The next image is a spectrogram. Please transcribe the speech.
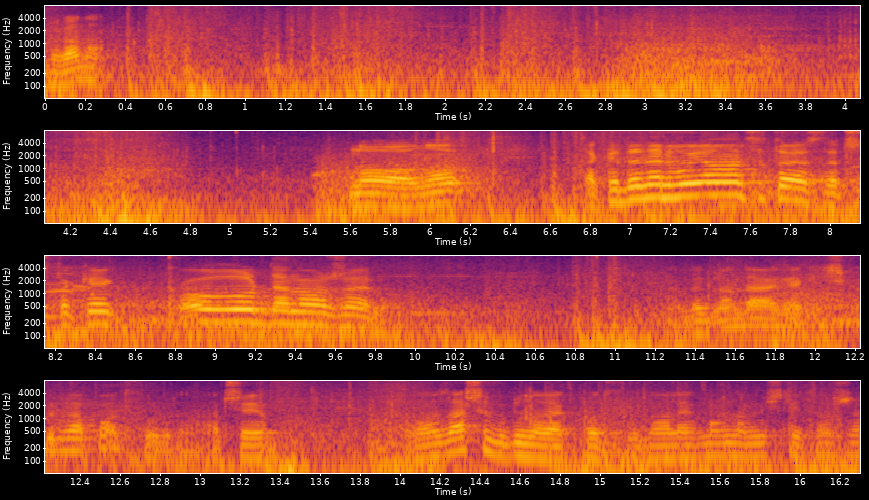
Zaszudowano. No, no... Takie denerwujące to jest, znaczy takie kurde no, że... No, wygląda jak jakiś kurwa potwór, no. Znaczy... No zawsze wygląda jak potwór, no ale mam na myśli to, że...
